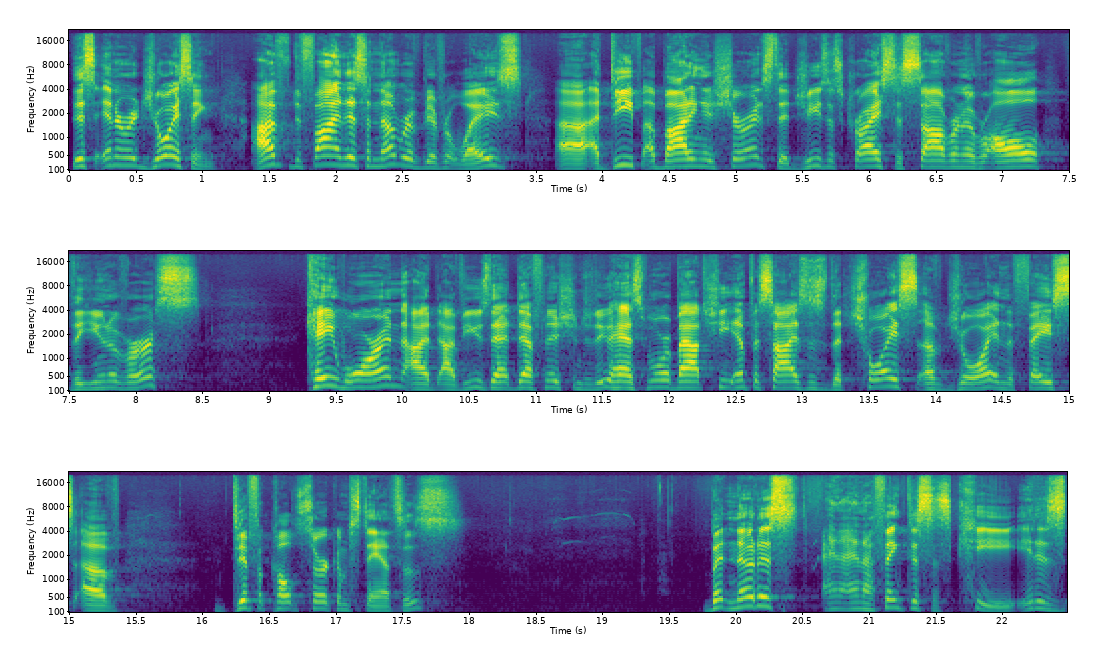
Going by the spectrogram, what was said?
this inner rejoicing. I've defined this a number of different ways. Uh, a deep, abiding assurance that Jesus Christ is sovereign over all the universe. Kay Warren, I, have used that definition to do, has more about, she emphasizes the choice of joy in the face of difficult circumstances. But notice, and, and I think this is key, it is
